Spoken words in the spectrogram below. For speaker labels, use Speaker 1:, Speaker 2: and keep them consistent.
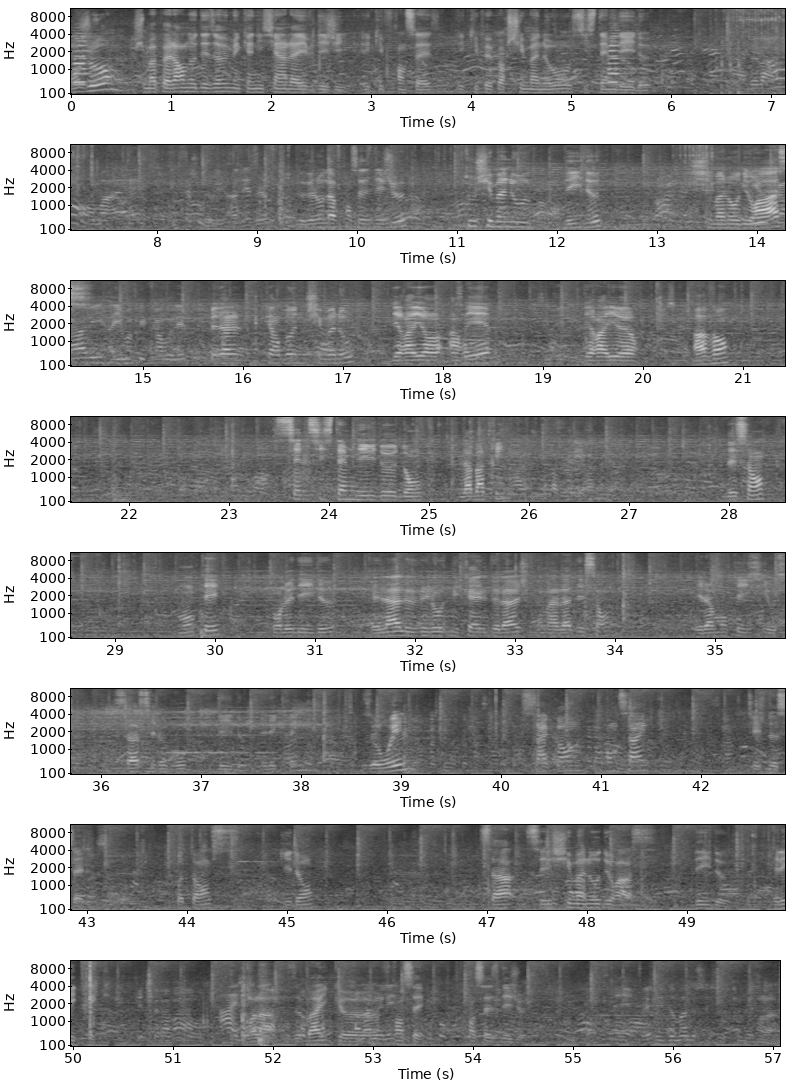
Speaker 1: Bonjour, je m'appelle Arnaud Desœuvres, mécanicien à la FDJ, équipe française, équipée par Shimano, système DI2. Le vélo de la Française des Jeux, tout Shimano DI2, Shimano Duras, pédale carbone Shimano, dérailleur arrière, dérailleur avant. C'est le système DI2, donc la batterie, descente, montée pour le DI2. Et là, le vélo de Michael Delage, on a la descente et la montée ici aussi. Ça, c'est le groupe DI2 électrique. The Wheel, 50, 35, tige de sel. Potence, guidon. Ça, c'est Shimano Duras, DI2, électrique. Voilà, The Bike euh, français, française des jeux. Voilà.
